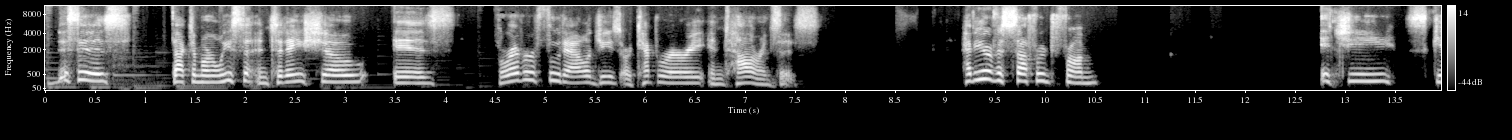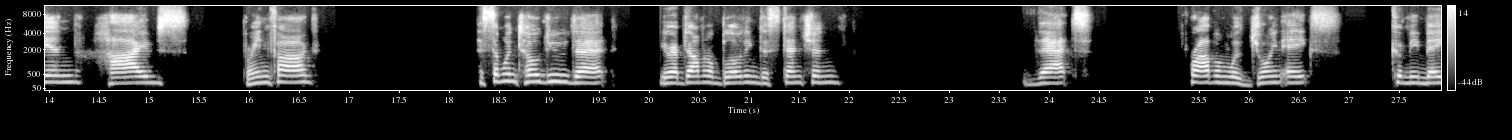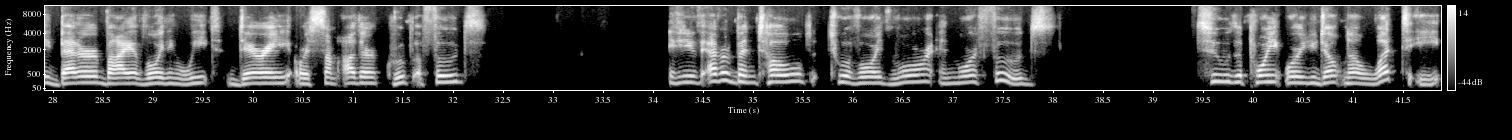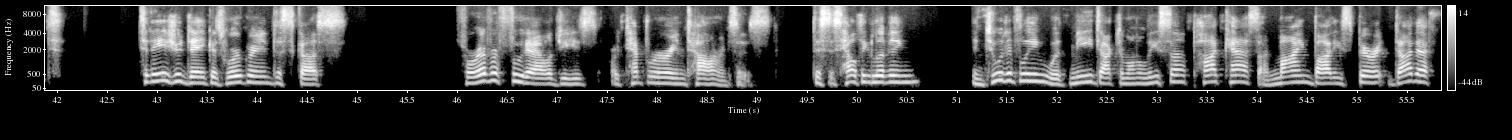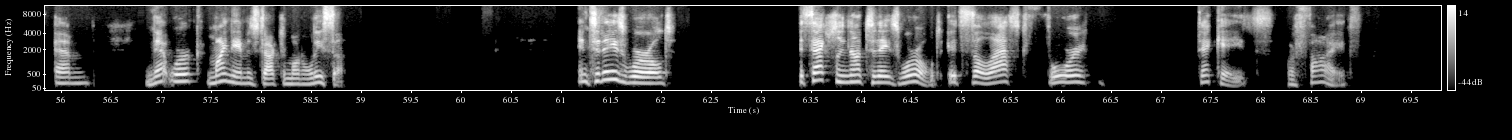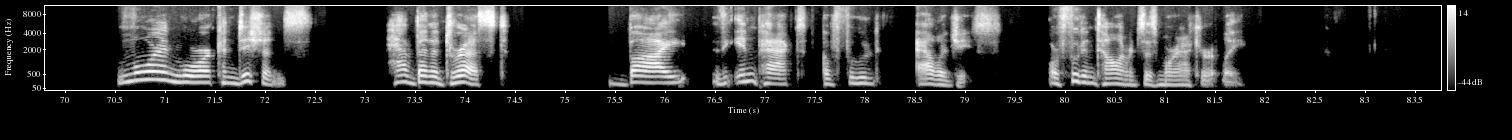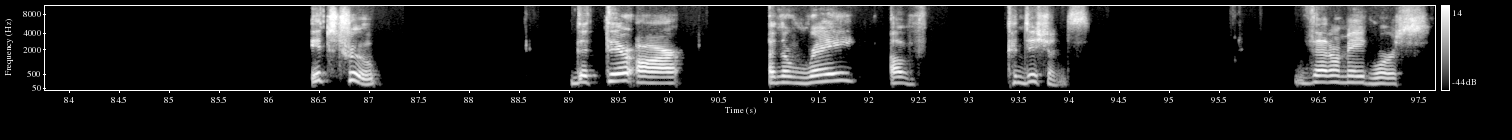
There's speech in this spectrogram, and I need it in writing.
This is Dr. Mona Lisa, and today's show is Forever Food Allergies or Temporary Intolerances. Have you ever suffered from itchy skin, hives, brain fog? Has someone told you that your abdominal bloating, distension, that problem with joint aches could be made better by avoiding wheat, dairy, or some other group of foods? If you've ever been told to avoid more and more foods to the point where you don't know what to eat, today is your day because we're going to discuss forever food allergies or temporary intolerances. This is Healthy Living Intuitively with me, Dr. Mona Lisa, podcast on mindbodyspirit.fm network. My name is Dr. Mona Lisa. In today's world, it's actually not today's world, it's the last four decades or five. More and more conditions have been addressed by the impact of food allergies or food intolerances more accurately. It's true that there are an array of conditions that are made worse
